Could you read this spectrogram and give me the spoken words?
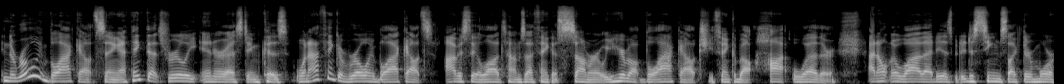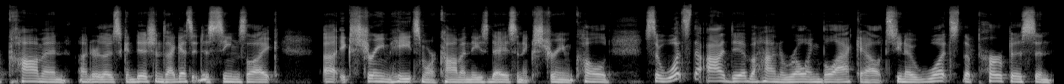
In the rolling blackouts thing, I think that's really interesting because when I think of rolling blackouts, obviously a lot of times I think of summer. When you hear about blackouts, you think about hot weather. I don't know why that is, but it just seems like they're more common under those conditions. I guess it just seems like uh, extreme heat's more common these days than extreme cold. So, what's the idea behind the rolling blackouts? You know, what's the purpose and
